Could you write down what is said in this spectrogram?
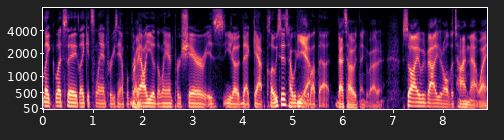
like let's say like it's land for example, the Right. value of the land per share is you know that gap closes. How would you think about that? That's how I would think about it. So I would value it all the time that way.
